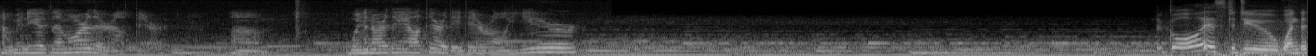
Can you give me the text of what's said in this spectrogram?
How many of them are there out there? Um, when are they out there? Are they there all year? The goal is to do one to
